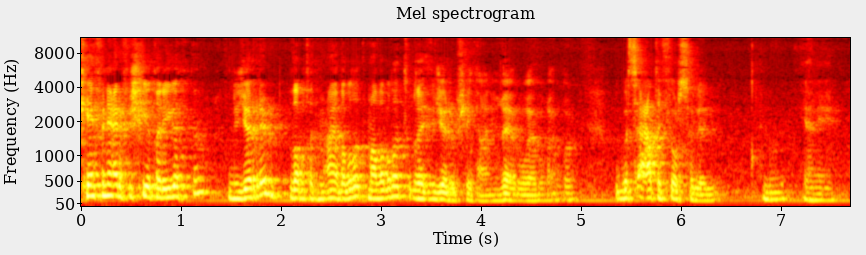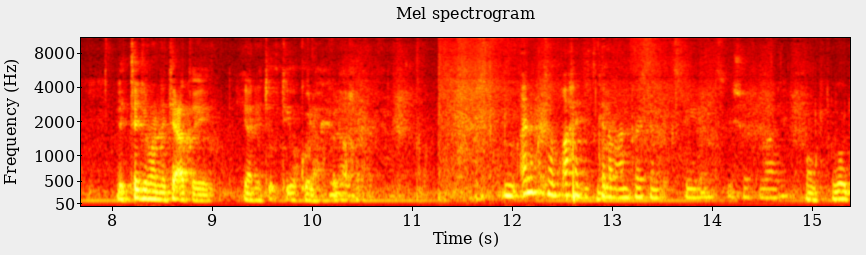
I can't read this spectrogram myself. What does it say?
كيف نعرف إيش هي طريقتنا؟ نجرب ضبطت معي ضبطت ما ضبطت غير شيء ثاني غير وغير وغير, وغير. وبس أعطي فرصة لل يعني للتجربة إنها تعطي يعني تؤتي أكلها في الآخر. أنا كنت أبغى أحد يتكلم عن personal experience يشوف بالي ممكن تقول.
